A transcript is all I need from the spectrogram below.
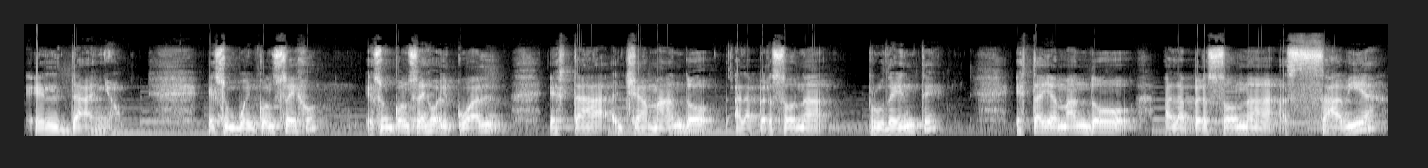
el daño. Es un buen consejo, es un consejo el cual está llamando a la persona prudente, está llamando a la persona sabia,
